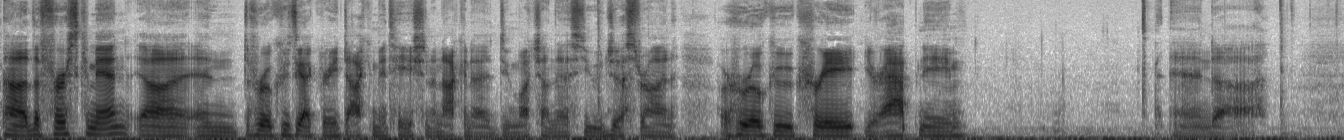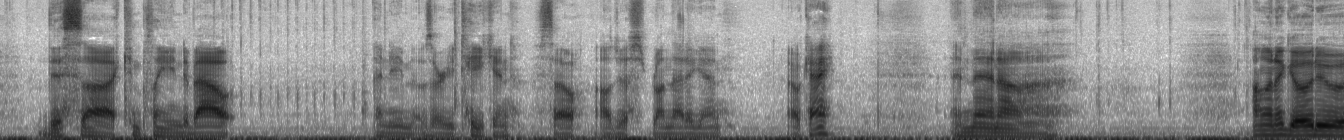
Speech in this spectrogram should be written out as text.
uh, the first command, uh, and Heroku's got great documentation. I'm not going to do much on this. You would just run a Heroku create your app name, and uh, this uh, complained about a name that was already taken. So I'll just run that again. Okay, and then uh, I'm going to go to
